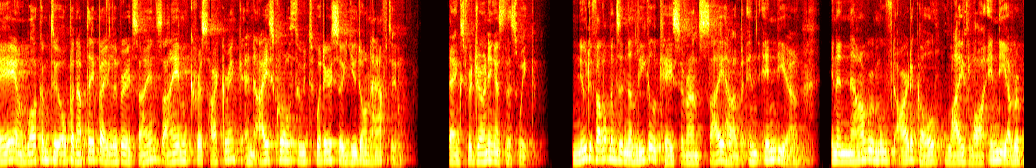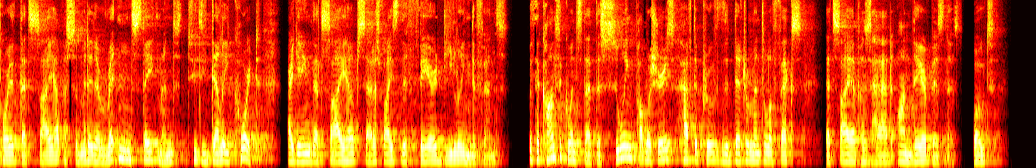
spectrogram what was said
Hey, and welcome to Open Update by Liberate Science. I am Chris Hartgerink, and I scroll through Twitter so you don't have to. Thanks for joining us this week. New developments in the legal case around Sci-Hub in India. In a now removed article, Live Law India reported that Sci-Hub submitted a written statement to the Delhi court, arguing that Sci-Hub satisfies the fair dealing defense, with the consequence that the suing publishers have to prove the detrimental effects that Sci-Hub has had on their business quote,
